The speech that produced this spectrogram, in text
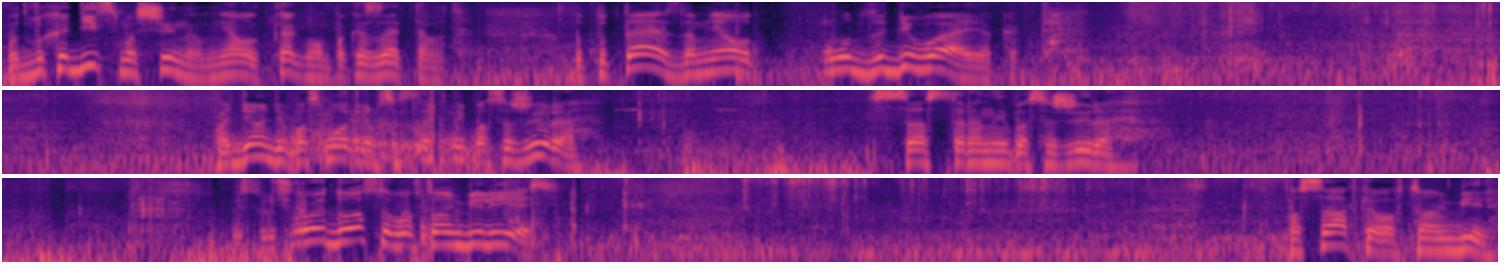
Вот выходить с машины, у меня вот, как вам показать-то вот? Вот пытаюсь, да меня вот, вот задеваю как-то. Пойдемте посмотрим со стороны пассажира. Со стороны пассажира. Бесключевой доступ в автомобиль есть. Посадка в автомобиль.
